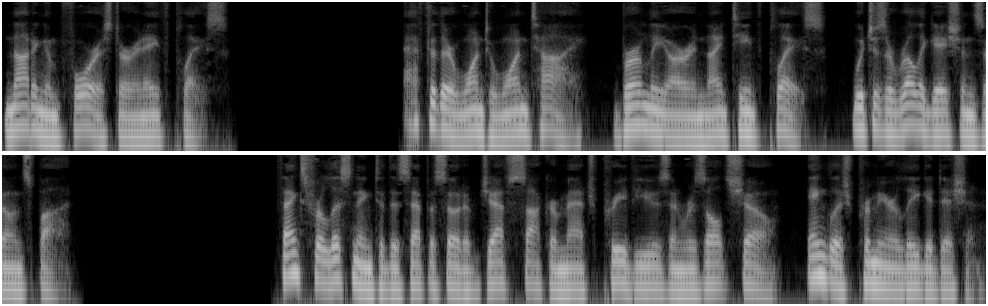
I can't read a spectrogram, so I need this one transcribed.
Nottingham Forest are in 8th place. After their 1 1 tie, Burnley are in 19th place, which is a relegation zone spot. Thanks for listening to this episode of Jeff's Soccer Match Previews and Results Show, English Premier League Edition.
